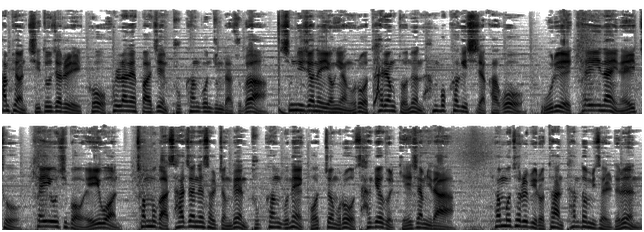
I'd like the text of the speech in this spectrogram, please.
한편 지도자를 잃고 혼란에 빠진 북한군 중 다수가 심리전의 영향으로 탈영 또는 항복하기 시작하고 우리의 K9A2, K55A1 천무가 사전에 설정된 북한군의 거점으로 사격을 개시합니다. 현무철을 비롯한 탄도미사일들은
